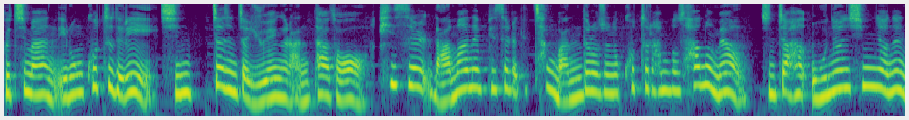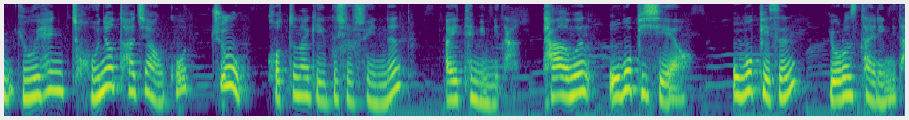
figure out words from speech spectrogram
그렇지만 이런 코트들이 진짜 진짜 유행을 안 타서 핏을 나만의 핏을 이렇게 착 만들어주는 코트를 한번 사놓으면 진짜 한 5년 10년은 유행 전혀 타지 않고 쭉 거뜬하게 입으실 수 있는 아이템입니다. 다음은 오버핏이에요. 오버핏은 이런 스타일입니다.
